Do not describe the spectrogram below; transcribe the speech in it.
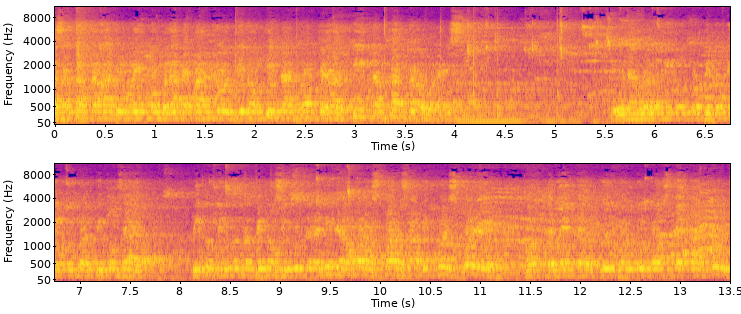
sa top ng ating rainbow mula kay Pangkod, ditong team ng Conqueror, team ng Conquerors. Unang walong minuto, pitong minuto at pitong sa pitong minuto pitong segundo na din ang oras para sa ating first quarter. Fundamental, good for two balls by Pangkod.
